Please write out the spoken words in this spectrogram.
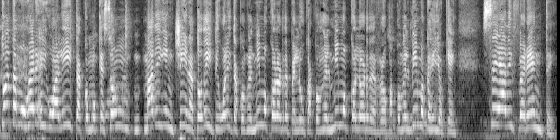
Todas estas mujeres igualitas, como que son made in China, toditas igualitas, con el mismo color de peluca, con el mismo color de ropa, con el mismo que yo quién. Sea diferente.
